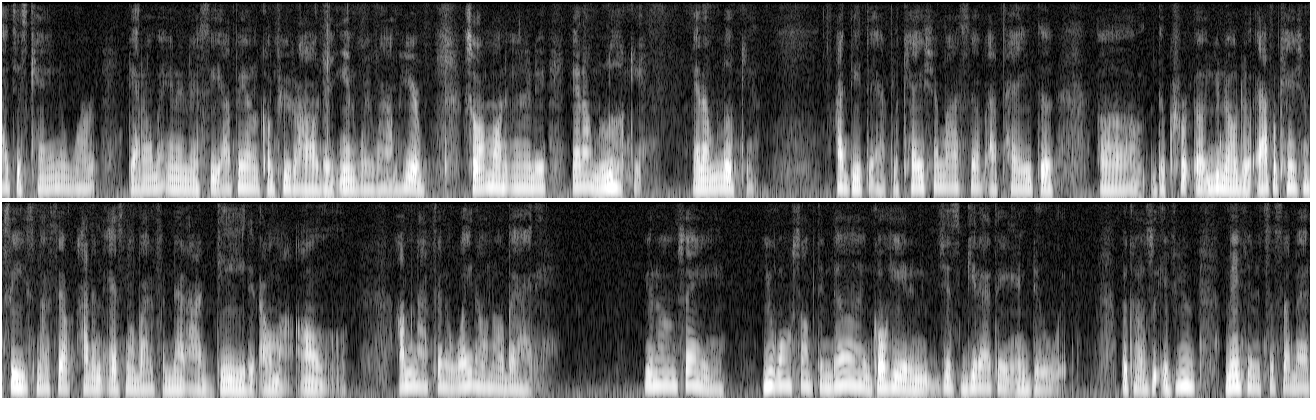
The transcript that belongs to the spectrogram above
I just came to work, got on my internet. See, I've been on the computer all day anyway while I'm here. So I'm on the internet and I'm looking and I'm looking. I did the application myself. I paid the, uh, the uh, you know, the application fees myself. I didn't ask nobody for that. I did it on my own. I'm not finna wait on nobody. You know what I'm saying? You want something done, go ahead and just get out there and do it. Because if you mention it to somebody,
